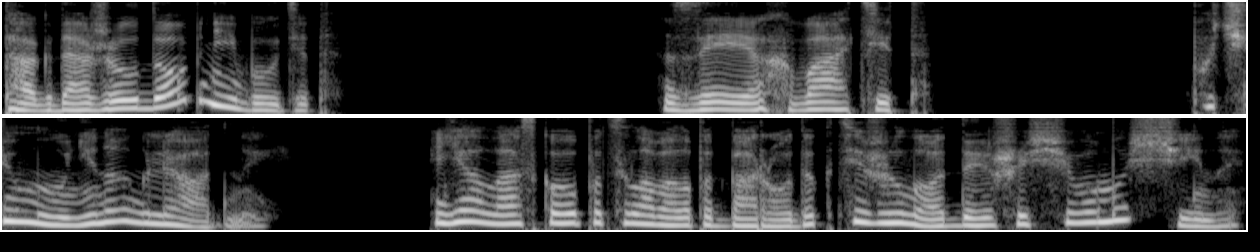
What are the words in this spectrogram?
так даже удобней будет. Зея, хватит! Почему ненаглядный? Я ласково поцеловала подбородок тяжело дышащего мужчины.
